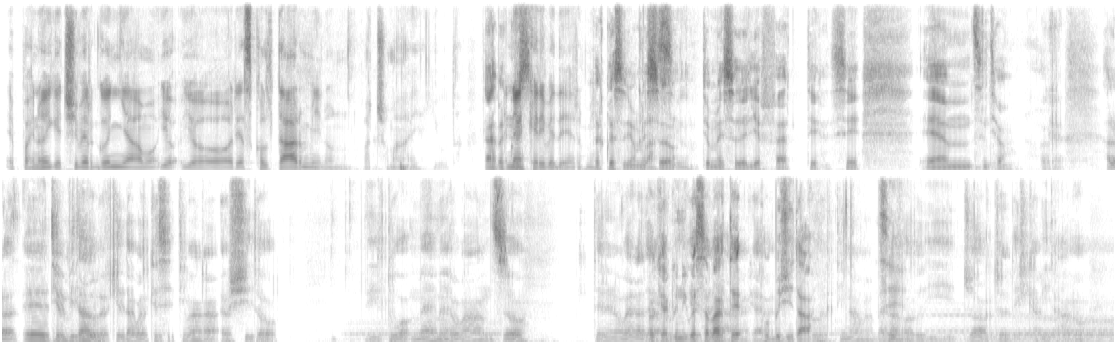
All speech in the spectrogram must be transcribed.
E poi noi che ci vergogniamo. Io, io riascoltarmi non lo faccio mai, aiuto. Eh, per neanche questo- rivedermi. Per questo ti ho, messo, ti ho messo degli effetti, sì. Ehm, sentiamo. Allora, eh, ti ho invitato perché da qualche settimana è uscito il tuo meme romanzo, telenovela della Ok, quindi questa parte ha pubblicità. in copertina una bella Sì. foto di Giorgio e del capitano.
